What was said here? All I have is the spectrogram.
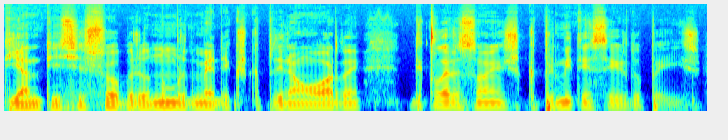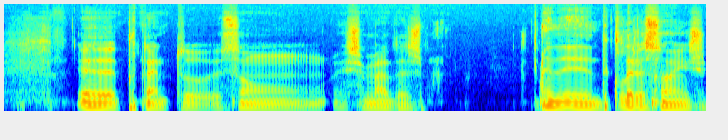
Dia Notícias sobre o número de médicos que pediram a ordem declarações que permitem sair do país. Uh, portanto, são chamadas uh, declarações,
